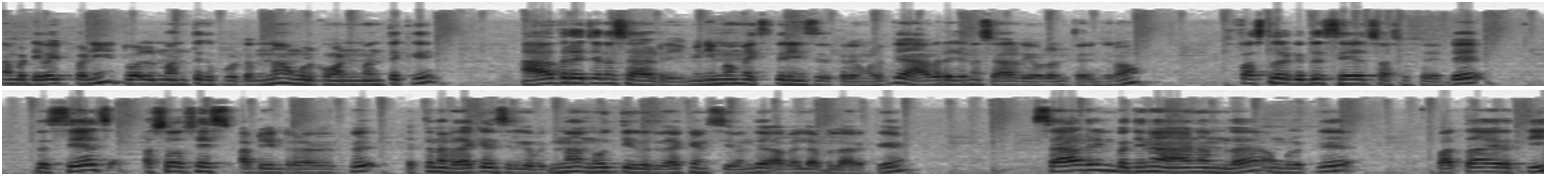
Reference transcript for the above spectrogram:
நம்ம டிவைட் பண்ணி டுவெல் மந்த்துக்கு போட்டோம்னா உங்களுக்கு ஒன் மந்த்துக்கு ஆவரேஜான சேலரி மினிமம் எக்ஸ்பீரியன்ஸ் இருக்கிறவங்களுக்கு ஆவரேஜான சேலரி எவ்வளோன்னு தெரிஞ்சிடும் ஃபஸ்ட்டில் இருக்கிறது சேல்ஸ் அசோசியேட்டு இந்த சேல்ஸ் அசோசியேட்ஸ் அப்படின்றதுக்கு எத்தனை வேகன்சி இருக்குது பார்த்தீங்கன்னா நூற்றி இருபது வேகன்சி வந்து அவைலபிளாக இருக்குது சேலரின்னு பார்த்தீங்கன்னா ஆனமில் உங்களுக்கு பத்தாயிரத்தி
